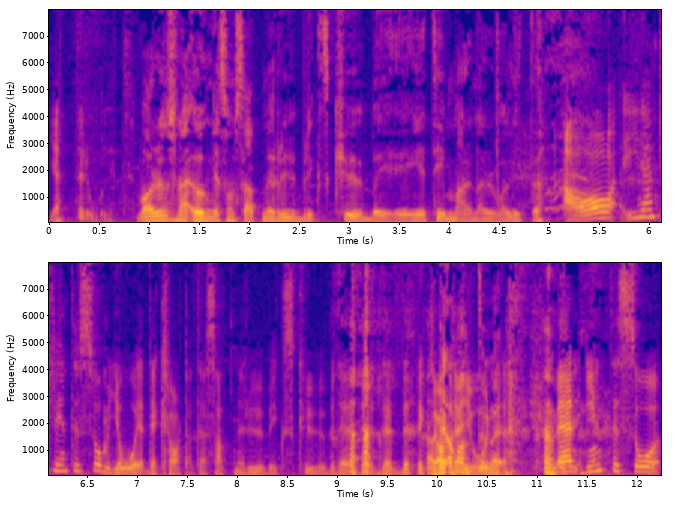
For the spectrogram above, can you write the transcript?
jätteroligt. Var du en sån här unge som satt med Rubiks kub i, i timmar när du var liten? Ja, egentligen inte så. Jo, det är klart att jag satt med Rubiks kub. Det, det, det, det, är klart ja, jag gjorde. Men inte så,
